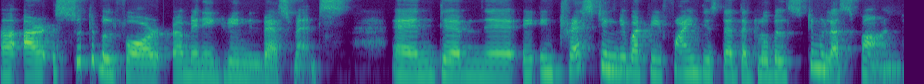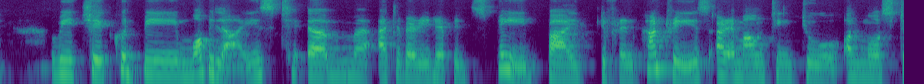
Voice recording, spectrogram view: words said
uh, are suitable for uh, many green investments. And um, uh, interestingly, what we find is that the global stimulus fund, which could be mobilized um, at a very rapid speed by different countries, are amounting to almost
